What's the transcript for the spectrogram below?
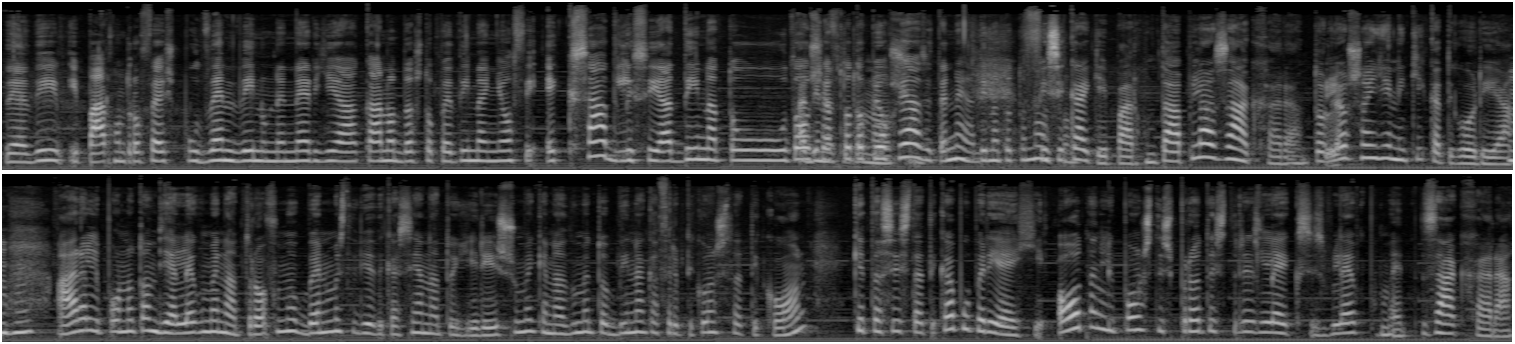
Δηλαδή, υπάρχουν τροφές που δεν δίνουν ενέργεια, κάνοντας το παιδί να νιώθει εξάντληση αντί να του δώσει αυτό το, το οποίο χρειάζεται. Ναι, αντί να το τονώσει. Φυσικά και υπάρχουν. Τα απλά ζάχαρα. Το λέω σαν γενική Άρα, λοιπόν, όταν διαλέγουμε ένα τρόφιμο, μπαίνουμε στη διαδικασία να το γυρίσουμε και να δούμε τον πίνακα θρεπτικών συστατικών και τα συστατικά που περιέχει. Όταν λοιπόν στις πρώτες τρεις λέξεις βλέπουμε ζάχαρα,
